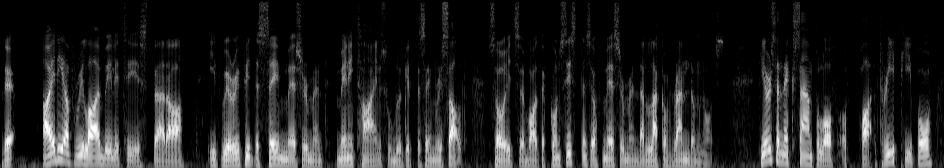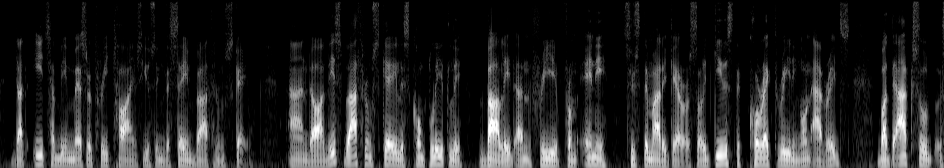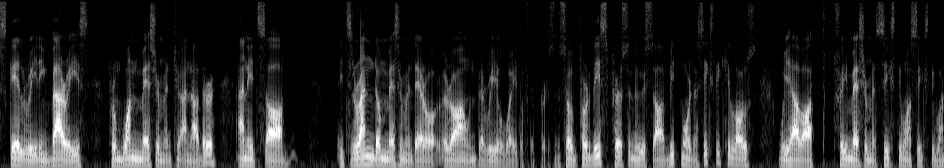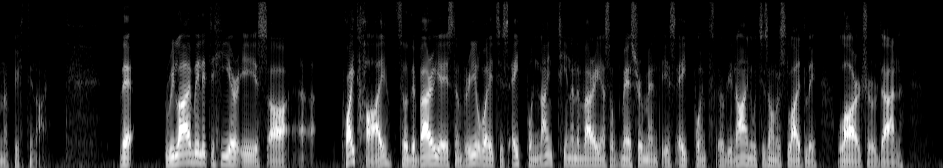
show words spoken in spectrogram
The idea of reliability is that uh, if we repeat the same measurement many times we will get the same result. So it's about the consistency of measurement and lack of random noise. Here's an example of, of three people that each have been measured three times using the same bathroom scale. And uh, this bathroom scale is completely valid and free from any systematic error. So it gives the correct reading on average, but the actual scale reading varies from one measurement to another and it's uh, it's random measurement error around the real weight of the person. So for this person who is a bit more than 60 kilos, we have our three measurements 61, 61 and 59. The reliability here is uh, quite high. So the variation of real weight is 8.19 and the variance of measurement is 8.39, which is only slightly larger than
